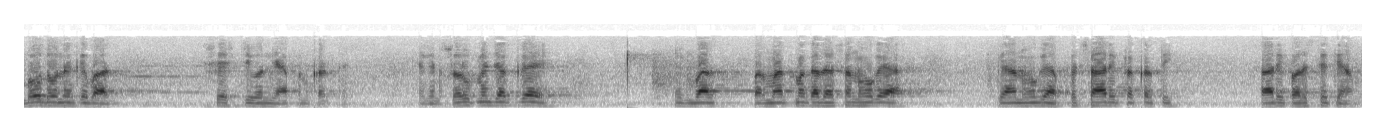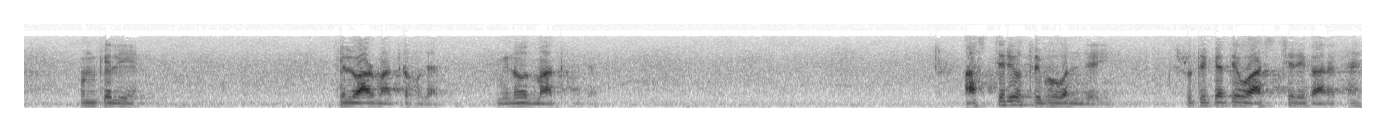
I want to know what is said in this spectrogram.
बोध होने के बाद शेष जीवन यापन करते लेकिन स्वरूप में जग गए, एक बार परमात्मा का दर्शन हो गया, ज्ञान हो गया, फिर सारी प्रकृति, सारी परिस्थितियाँ उनके लिए खिलवाड़ मात्र हो जाती, विनोद मात्र हो जाती। आश्चर्य त्रिभुवन जयी। श्रुति कहते वो आश्चर्य कारक है।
